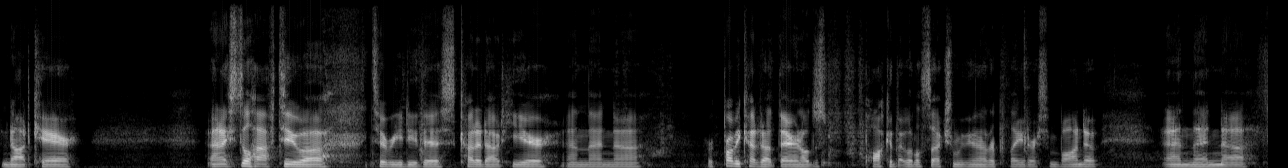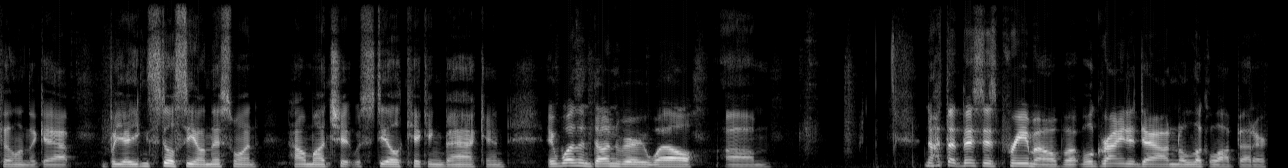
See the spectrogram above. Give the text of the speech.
not care. And I still have to uh, to redo this, cut it out here, and then uh, or probably cut it out there and I'll just pocket that little section with another plate or some Bondo and then uh, fill in the gap. But yeah, you can still see on this one how much it was still kicking back and it wasn't done very well. Um, not that this is primo, but we'll grind it down and it'll look a lot better.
